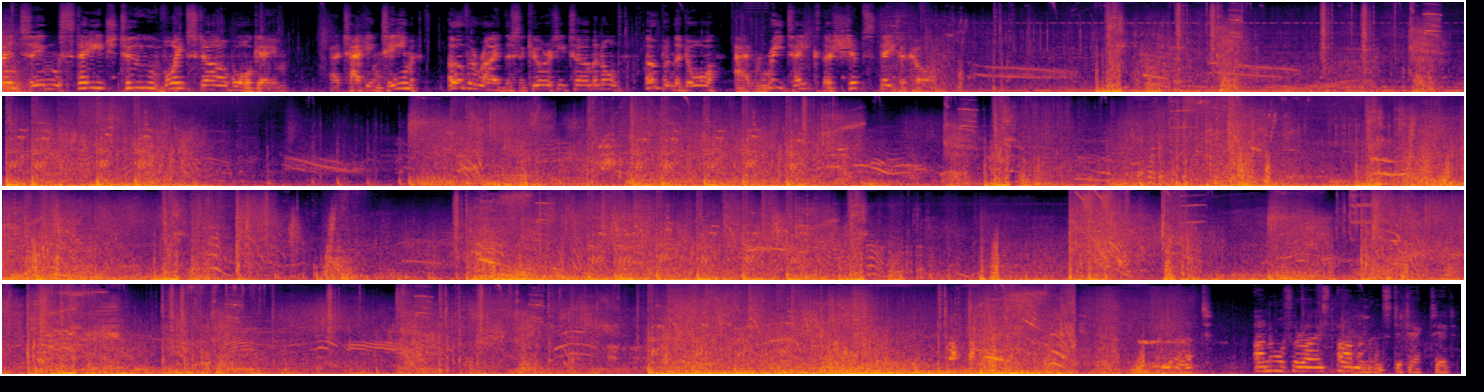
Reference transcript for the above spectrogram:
Commencing Stage 2 Voidstar Wargame. Attacking team, override the security terminal, open the door, and retake the ship's data core. Alert. Unauthorized armaments detected.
